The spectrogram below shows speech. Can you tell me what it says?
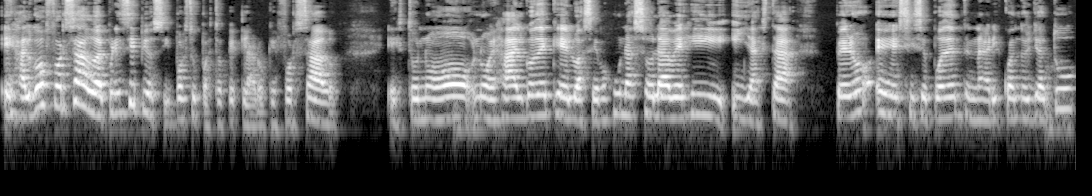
¿Es algo forzado al principio? Sí, por supuesto que claro, que es forzado. Esto no, no es algo de que lo hacemos una sola vez y, ya está, pero eh, sí se puede entrenar y cuando ya tú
